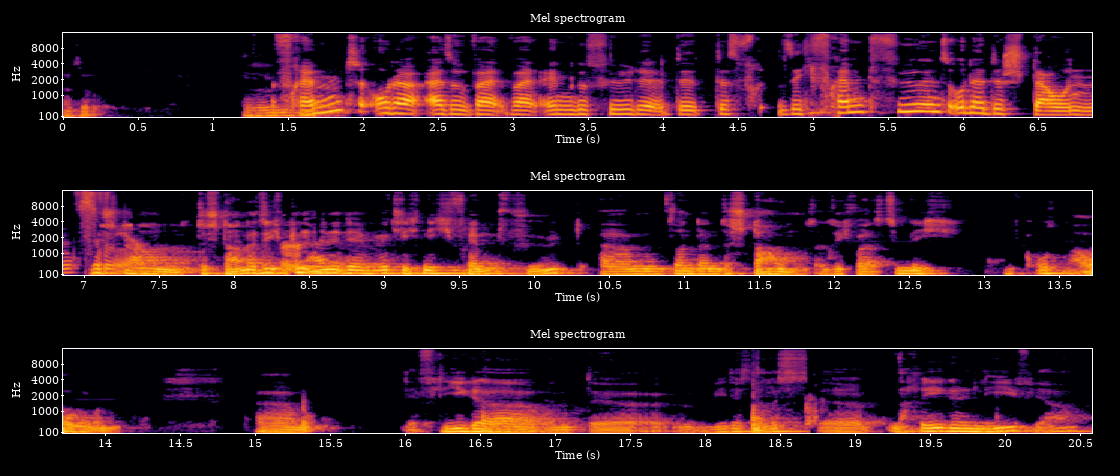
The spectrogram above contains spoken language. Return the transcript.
Also also, Fremd oder also weil, weil ein Gefühl de, de, des sich Fremdfühlens oder des Staunens? Des Staunens, des Staunens. Also ich bin einer, der wirklich nicht fremd fühlt, ähm, sondern des Staunens. Also ich war ziemlich mit großen Augen und ähm, der Flieger und äh, wie das alles äh, nach Regeln lief, ja.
